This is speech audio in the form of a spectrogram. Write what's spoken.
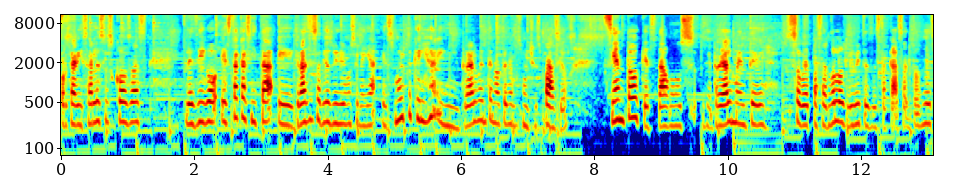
organizarle sus cosas les digo, esta casita, eh, gracias a Dios vivimos en ella, es muy pequeña y realmente no tenemos mucho espacio. Siento que estamos realmente sobrepasando los límites de esta casa. Entonces,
